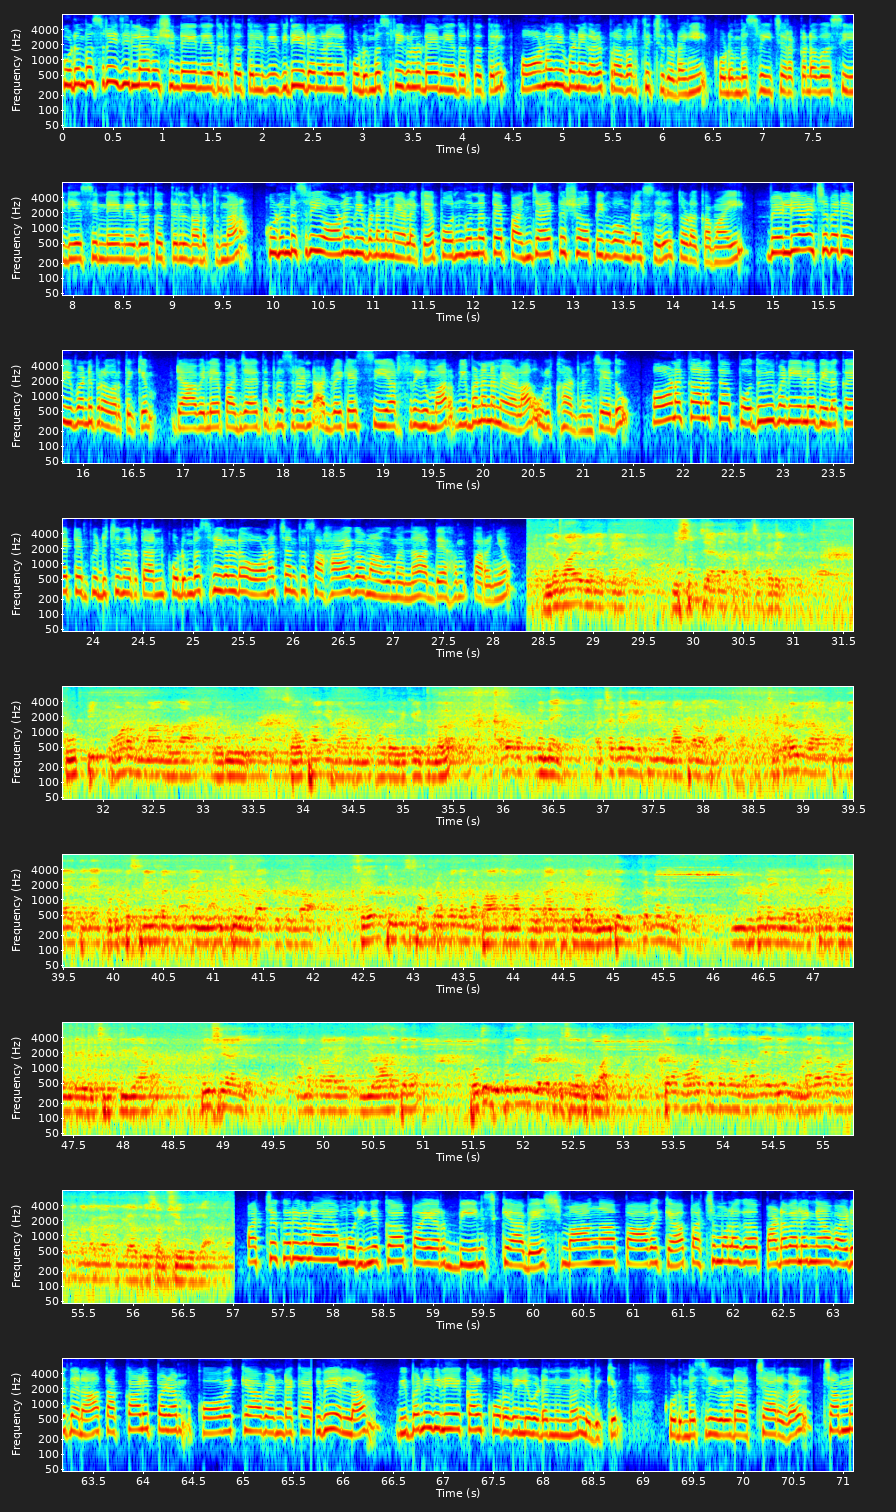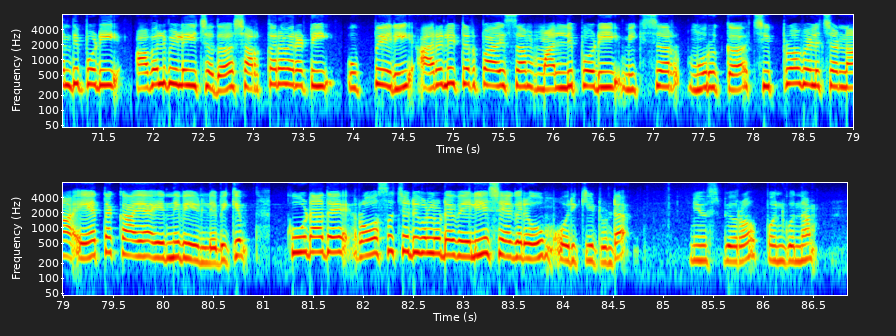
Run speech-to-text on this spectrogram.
കുടുംബശ്രീ ജില്ലാ മിഷന്റെ നേതൃത്വത്തിൽ വിവിധയിടങ്ങളിൽ കുടുംബശ്രീകളുടെ നേതൃത്വത്തിൽ ഓണവിപണികൾ പ്രവർത്തിച്ചു തുടങ്ങി. കുടുംബശ്രീ ചിറക്കടവ് സി ഡി എസിന്റെ നേതൃത്വത്തിൽ നടത്തുന്ന കുടുംബശ്രീ ഓണം വിപണന മേളയ്ക്ക് പൊൻകുന്നത്തെ പഞ്ചായത്ത് ഷോപ്പിംഗ് കോംപ്ലക്സിൽ തുടക്കമായി. വെള്ളിയാഴ്ച വരെ വിപണി പ്രവർത്തിക്കും. രാവിലെ panchayat president advocate C R Sreekumar വിപണനമേള ഉദ്ഘാടനം ചെയ്തു. ഓണക്കാലത്ത് പൊതുവിപണിയിലെ വിലക്കയറ്റം പിടിച്ചു നിർത്താൻ കുടുംബശ്രീകളുടെ ഓണച്ചന്ത സഹായകമാകുമെന്ന് അദ്ദേഹം പറഞ്ഞു. മിതമായ വിലയ്ക്ക് വിഷം ചേരാത്ത പച്ചക്കറി കൂട്ടി ഓണമുണ്ണാനുള്ള ഒരു സൗഭാഗ്യമാണ് നമുക്കിവിടെ ഒരുക്കിയിട്ടുള്ളത്. അതോടൊപ്പം തന്നെ പച്ചക്കറി ഐറ്റങ്ങൾ മാത്രമല്ല ചെക്കടവ് ഗ്രാമപഞ്ചായത്തിലെ കുടുംബശ്രീയുടെ വിവിധ യൂണിറ്റുകൾ ഉണ്ടാക്കിയിട്ടുള്ള സ്വയം തൊഴിൽ സംരംഭങ്ങളുടെ ഭാഗമാക്കി ഉണ്ടാക്കിയിട്ടുള്ള വിവിധ ഉൽപ്പന്നങ്ങളും ഈ വിപണിയിൽ വിൽപ്പനയ്ക്ക് വേണ്ടി വെച്ചിരിക്കുകയാണ്. തീർച്ചയായും നമുക്ക് ഈ ഓണത്തിന് പൊതുവിപണിയിൽ വില പിടിച്ചു നിർത്തുവാൻ ഇത്തരം ഓണച്ചന്തകൾ വളരെയധികം ഗുണകരമാണ് എന്നുള്ള കാര്യത്തിൽ യാതൊരു സംശയവുമില്ല. പച്ചക്കറികളായ മുരിങ്ങക്ക പയർ ബീൻസ് ക്യാബേജ് മാങ്ങ പാവയ്ക്ക പച്ചമുളക് പടവലങ്ങ വഴുതന തക്കാളിപ്പഴം കോവയ്ക്ക വെണ്ടയ്ക്ക ഇവയെല്ലാം വിപണി വിലയേക്കാൾ കുറവിൽ ഇവിടെ നിന്ന് ലഭിക്കും. കുടുംബശ്രീകളുടെ അച്ചാറുകൾ ചമ്മന്തിപ്പൊടി അവൽ വിളയിച്ചത് ശർക്കര വരട്ടി ഉപ്പേരി അര ലിറ്റർ പായസം മല്ലിപ്പൊടി മിക്സർ മുറുക്ക് ചിപ്രോ വെളിച്ചെണ്ണ ഏത്തക്കായ എന്നിവയും ലഭിക്കും. കൂടാതെ റോസച്ചെടികളുടെ വലിയ ശേഖരവും ഒരുക്കിയിട്ടുണ്ട്. News bureau Ponkunnam.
